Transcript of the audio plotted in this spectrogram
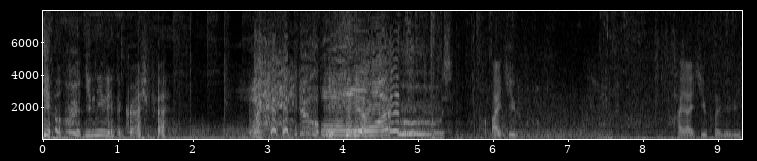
Yo, you didn't even hit the crash pad. Wait, what? IQ. High IQ play, baby.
